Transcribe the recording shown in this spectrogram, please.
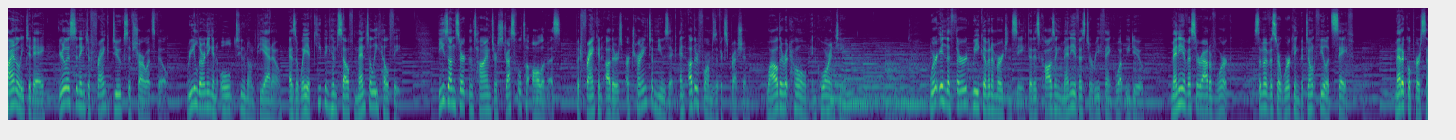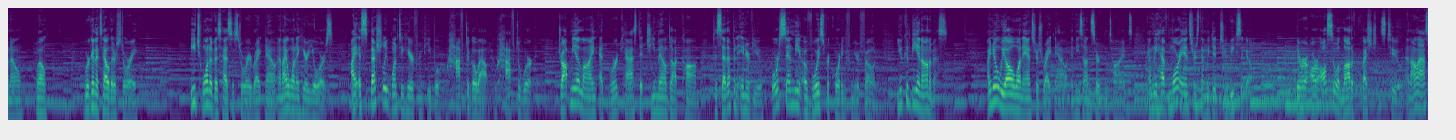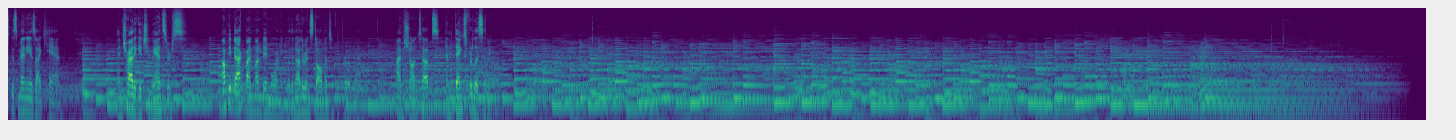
Finally, today, you're listening to Frank Dukes of Charlottesville, relearning an old tune on piano as a way of keeping himself mentally healthy. These uncertain times are stressful to all of us, but Frank and others are turning to music and other forms of expression while they're at home in quarantine. We're in the third week of an emergency that is causing many of us to rethink what we do. Many of us are out of work. Some of us are working but don't feel it's safe. Medical personnel, well, we're going to tell their story. Each one of us has a story right now, and I want to hear yours. I especially want to hear from people who have to go out, who have to work. Drop me a line at wordcast at gmail.com to set up an interview or send me a voice recording from your phone. You can be anonymous. I know we all want answers right now in these uncertain times, and we have more answers than we did two weeks ago. There are also a lot of questions, too, and I'll ask as many as I can and try to get you answers. I'll be back by Monday morning with another installment of the program. I'm Sean Tubbs, and thanks for listening.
